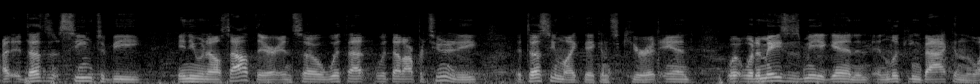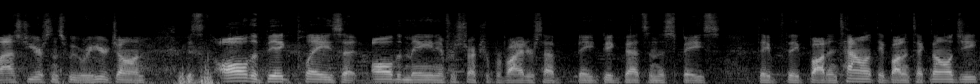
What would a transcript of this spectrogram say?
It doesn't seem to be anyone else out there, and so with that with that opportunity, it does seem like they can secure it. And what, what amazes me again, and, looking back in the last year since we were here, John, is all the big plays that all the main infrastructure providers have made big bets in this space. They've, they've bought in talent, they've bought in technology,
